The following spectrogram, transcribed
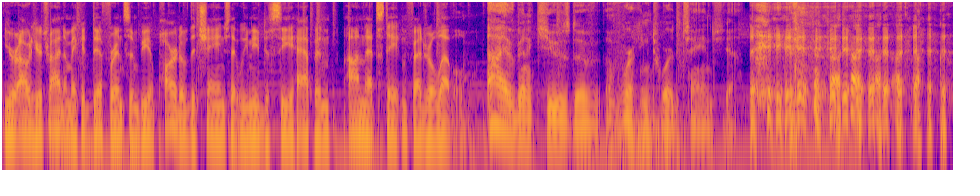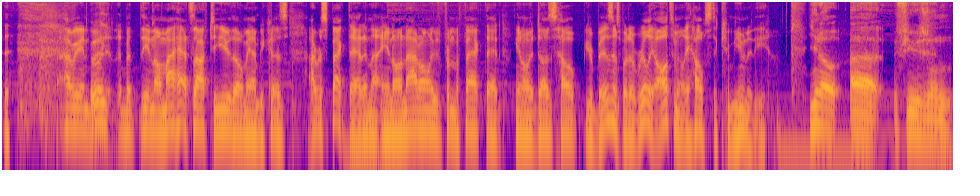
You're out here trying to make a difference and be a part of the change that we need to see happen on that state and federal level. I have been accused of, of working toward change. Yeah. I mean, but, but you know, my hat's off to you though, man, because I respect that, and I, you know, not only from the fact that you know it does help your business, but it really ultimately helps the community. You know, uh, Fusion,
